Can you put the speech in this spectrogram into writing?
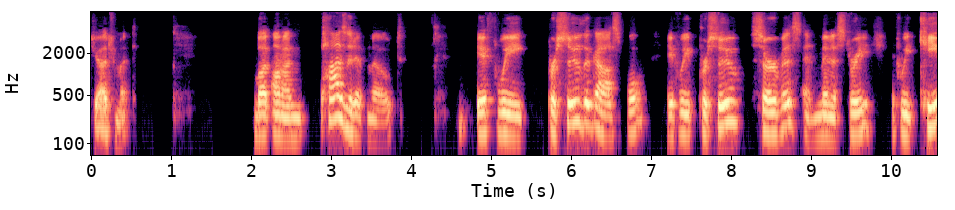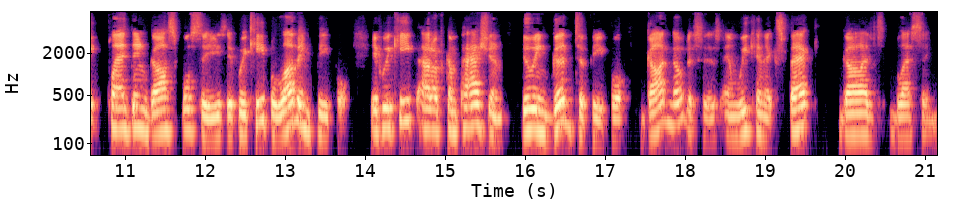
judgment. But on a positive note, if we pursue the gospel, if we pursue service and ministry, if we keep planting gospel seeds, if we keep loving people, if we keep out of compassion doing good to people, God notices and we can expect God's blessing.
